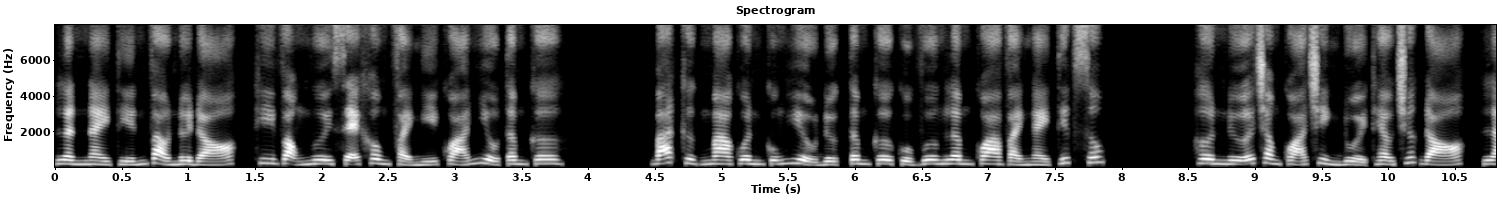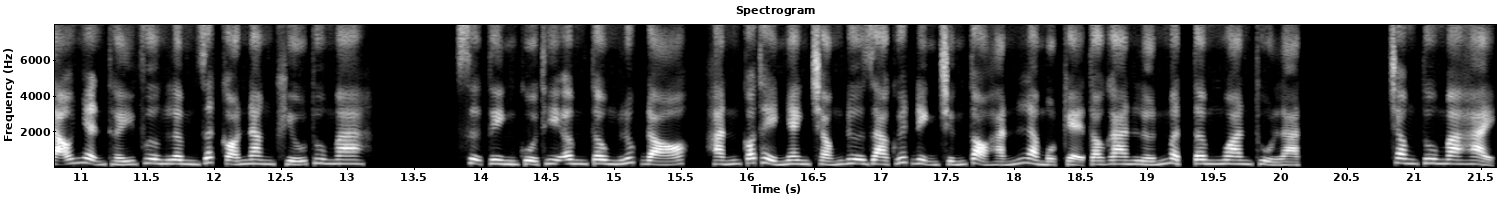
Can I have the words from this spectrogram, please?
lần này tiến vào nơi đó, hy vọng ngươi sẽ không phải nghĩ quá nhiều tâm cơ. Bát cực ma quân cũng hiểu được tâm cơ của Vương Lâm qua vài ngày tiếp xúc. Hơn nữa trong quá trình đuổi theo trước đó, lão nhận thấy Vương Lâm rất có năng khiếu tu ma. Sự tình của thi âm tông lúc đó, hắn có thể nhanh chóng đưa ra quyết định chứng tỏ hắn là một kẻ to gan lớn mật tâm ngoan thủ lạt. Trong tu ma hải,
